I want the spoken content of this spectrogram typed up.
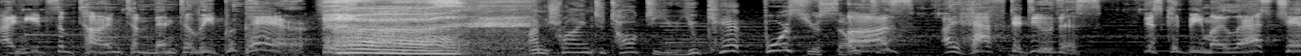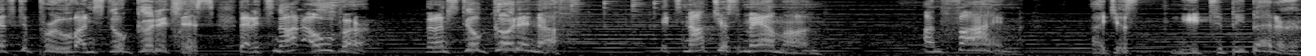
I need some time to mentally prepare. I'm trying to talk to you. You can't force yourself. Oz, I have to do this. This could be my last chance to prove I'm still good at this, that it's not over, that I'm still good enough. It's not just Mammon. I'm fine. I just need to be better.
